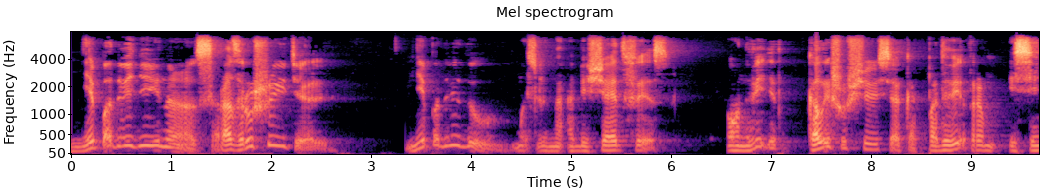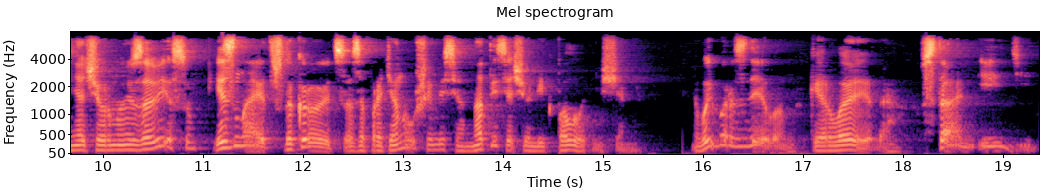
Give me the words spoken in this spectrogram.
«Не подведи нас, разрушитель!» «Не подведу», – мысленно обещает Фесс. Он видит колышущуюся, как под ветром, из синя черную завесу и знает, что кроется за протянувшимися на тысячу лик полотнищами. Выбор сделан, Керлаэда. Встань и иди.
